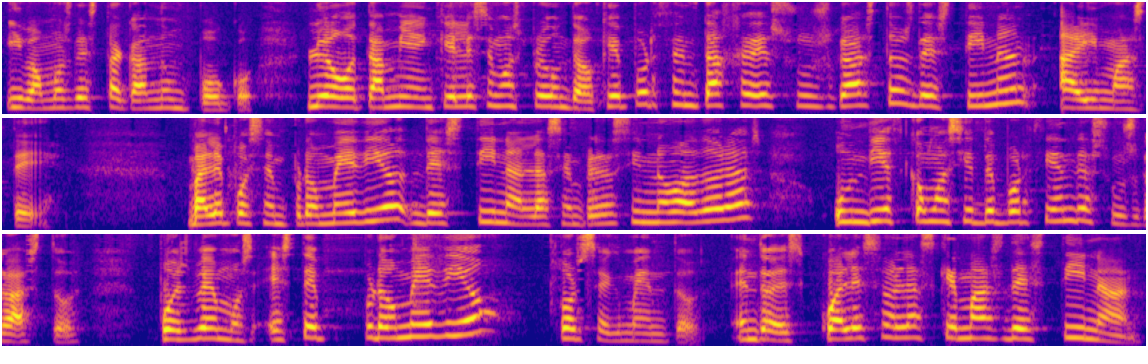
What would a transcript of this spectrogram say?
y vamos destacando un poco. Luego también, ¿qué les hemos preguntado? ¿Qué porcentaje de sus gastos destinan a I+D? ¿Vale? Pues en promedio destinan las empresas innovadoras un 10,7% de sus gastos. Pues vemos este promedio por segmentos. Entonces, ¿cuáles son las que más destinan?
